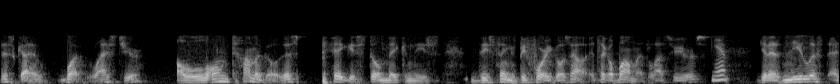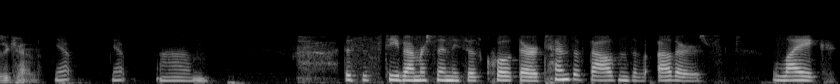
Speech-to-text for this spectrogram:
this guy, what, last year? A long time ago. This pig is still making these these things before he goes out. It's like Obama the last few years. Yep. Get as knee list as you can. Yep, yep. Um, this is Steve Emerson. He says, "quote There are tens of thousands of others, like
